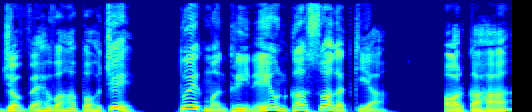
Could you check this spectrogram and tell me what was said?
जब वह वहाँ पहुँचे तो एक मंत्री ने उनका स्वागत किया और कहा,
